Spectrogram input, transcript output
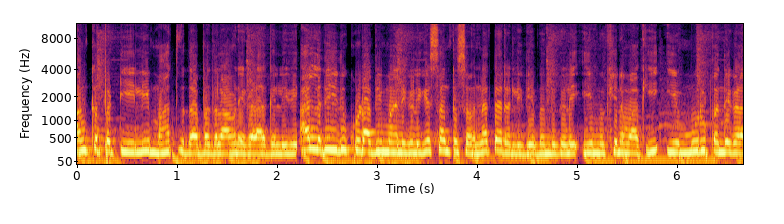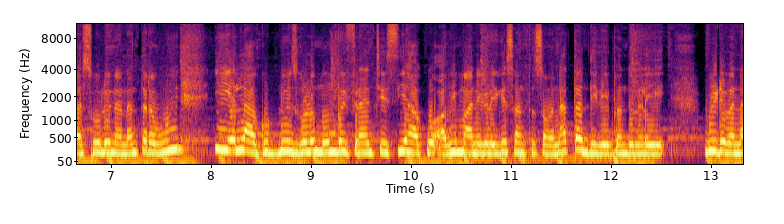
ಅಂಕಪಟ್ಟಿಯಲ್ಲಿ ಮಹತ್ವದ ಬದಲಾವಣೆಗಳಾಗಲಿವೆ. ಅಲ್ಲದೆ ಇದು ಕೂಡ ಅಭಿಮಾನಿಗಳಿಗೆ ಸಂತಸವನ್ನ ತರಲಿದೆ. ಬಂಧುಗಳೇ, ಈ ಮುಖ್ಯವಾಗಿ ಈ ಮೂರು ಪಂದ್ಯಗಳ ಸೋಲಿನ ನಂತರವೂ ಈ ಎಲ್ಲಾ ಗುಡ್ ನ್ಯೂಸ್ಗಳು ಮುಂಬೈ ಫ್ರಾಂಚೈಸಿ ಹಾಗೂ ಅಭಿಮಾನಿಗಳಿಗೆ ಸಂತಸವನ್ನ ತಂದಿವೆ. ಬಂಧುಗಳೇ, ವಿಡಿಯೋವನ್ನ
